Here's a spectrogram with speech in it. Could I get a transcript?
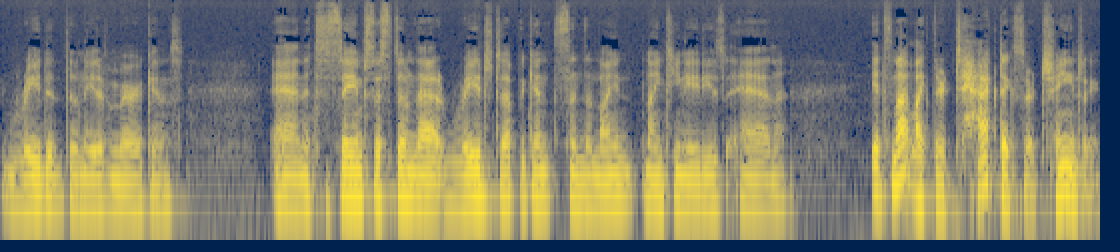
raided the Native Americans. And it's the same system that raged up against in the 1980s. And it's not like their tactics are changing.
